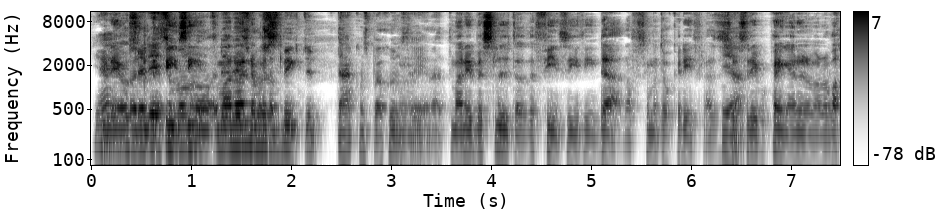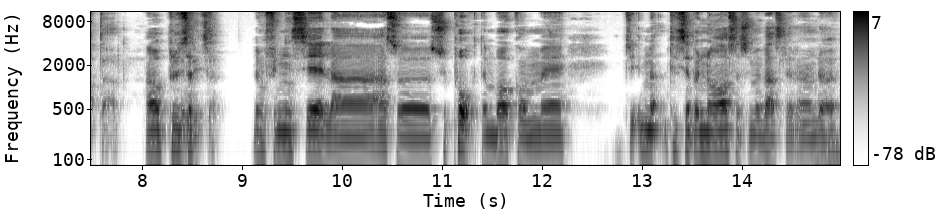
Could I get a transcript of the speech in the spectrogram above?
Ja, Men det är Och också, det är det, det, som finns många, inget, det, man är har det som också byggt upp den här konspirationsteorin. att- man är beslutat att det finns ingenting där, därför ska man inte åka dit. För alltså, Ja. slöseri på pengar nu när man har varit där. Ja, plus Det att de finansiella, alltså supporten bakom eh, till, till exempel NASA som är världsledande då.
